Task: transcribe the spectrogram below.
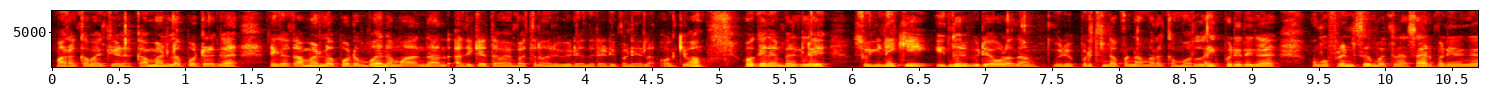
மறக்காமல் கீழே கமெண்ட்டில் போட்டுருங்க. நீங்கள் கமெண்ட்டில் போடும்போது நம்ம வந்து அந்த- அதுக்கேற்ற மாதிரி பார்த்தீங்கன்னா ஒரு வீடியோ வந்து ரெடி பண்ணிடலாம். ஓகேவா ஓகே நண்பர்களே ஸோ இன்றைக்கி இந்த ஒரு வீடியோ அவ்வளோதான் வீடியோ பிடிச்சிருந்தா அப்படின்னா மறக்காம ஒரு லைக் பண்ணிடுங்க. உங்கள் ஃப்ரெண்ட்ஸுக்கு பார்த்தீங்கன்னா ஷேர் பண்ணிடுங்க.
